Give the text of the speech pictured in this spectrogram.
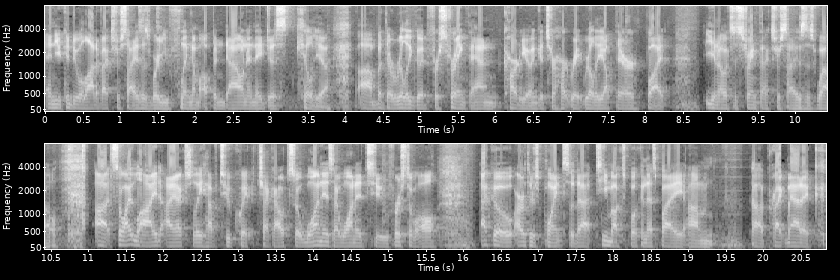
and you can do a lot of exercises where you fling them up and down, and they just kill you. Uh, but they're really good for strength and cardio and gets your heart rate really up there. But you know, it's a strength exercise as well. Uh, so I lied. I actually have two quick checkouts. So one is I wanted to, first of all, echo Arthur's point. So that TMUX book, and that's by um, uh, Pragmatic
